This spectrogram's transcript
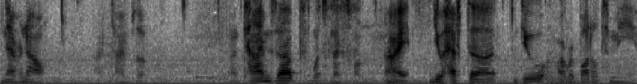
You never know. All right, time's up. Uh, time's up. What's the next one? All right, you have to do a rebuttal to me.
